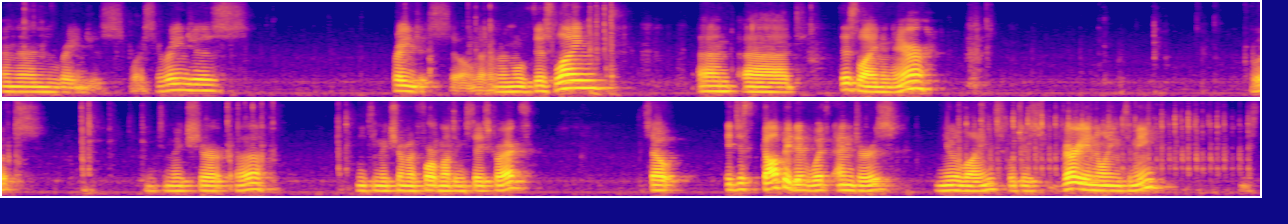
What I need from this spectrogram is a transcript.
And then ranges. Where's the ranges? Ranges. So I'm going to remove this line and add this line in here. Whoops. Need to make sure, uh, need to make sure my formatting stays correct. So it just copied it with enters, new lines, which is very annoying to me. Just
